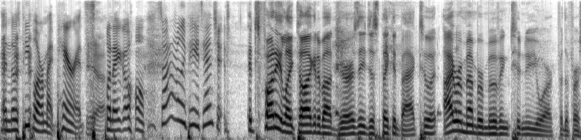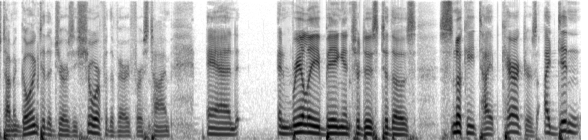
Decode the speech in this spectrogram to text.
and those people are my parents Yeah. when I go home. So I don't really pay attention. It's funny, like talking about Jersey, just thinking back to it. I remember moving to New York for the first time and going to the Jersey Shore for the very first time, and and really being introduced to those Snooki type characters. I didn't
